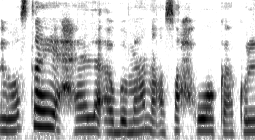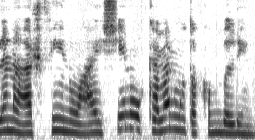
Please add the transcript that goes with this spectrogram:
الواسطة هي حالة أو بمعنى أصح واقع كلنا عارفينه وعايشينه وكمان متقبلينه،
